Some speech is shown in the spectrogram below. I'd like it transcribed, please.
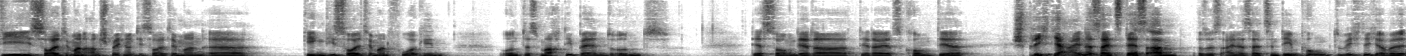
die sollte man ansprechen und die sollte man äh, gegen die sollte man vorgehen und das macht die Band und der Song, der da der da jetzt kommt, der spricht ja einerseits das an, also ist einerseits in dem Punkt wichtig, aber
